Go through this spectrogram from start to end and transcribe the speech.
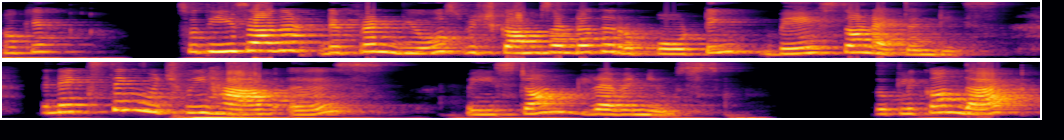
Okay. So these are the different views which comes under the reporting based on attendees. The next thing which we have is based on revenues. So click on that.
